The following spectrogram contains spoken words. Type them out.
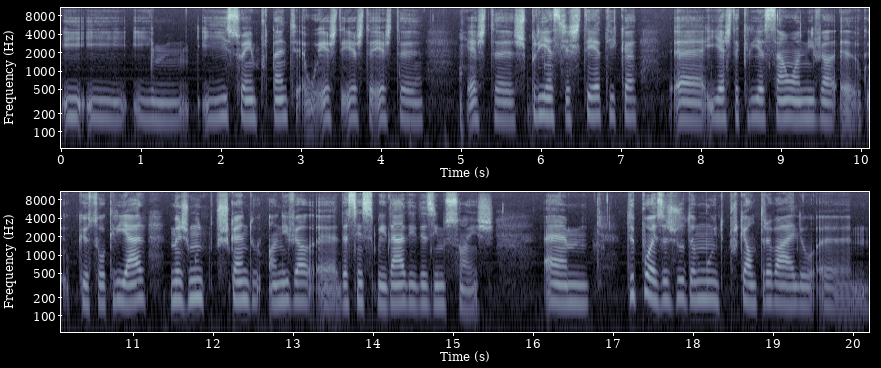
e, e, e, e isso é importante, este, esta, esta, esta experiência estética uh, e esta criação ao nível uh, que eu estou a criar, mas muito buscando ao nível uh, da sensibilidade e das emoções. Um, depois ajuda muito porque é um trabalho uh,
